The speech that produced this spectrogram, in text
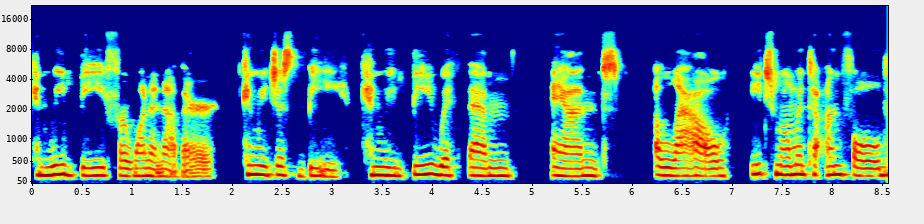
Can we be for one another? Can we just be? Can we be with them and allow each moment to unfold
